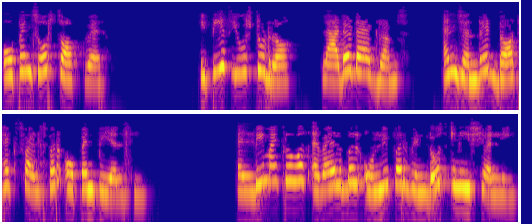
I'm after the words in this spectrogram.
open source software. It is used to draw ladder diagrams and generate .hex files for OpenPLC. LD Micro was available only for Windows initially.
